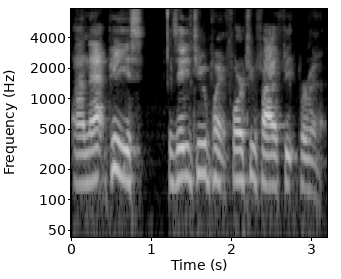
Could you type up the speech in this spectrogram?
on that piece is 82.425 feet per minute.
